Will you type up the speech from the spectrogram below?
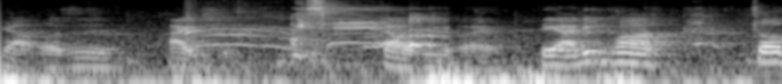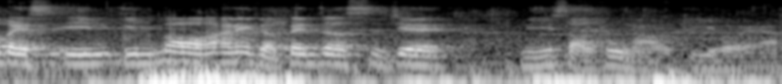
票，而是爱情，到底会？对啊，你看周北是因因某他那个变这世界，你首富嘛有机会啊。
